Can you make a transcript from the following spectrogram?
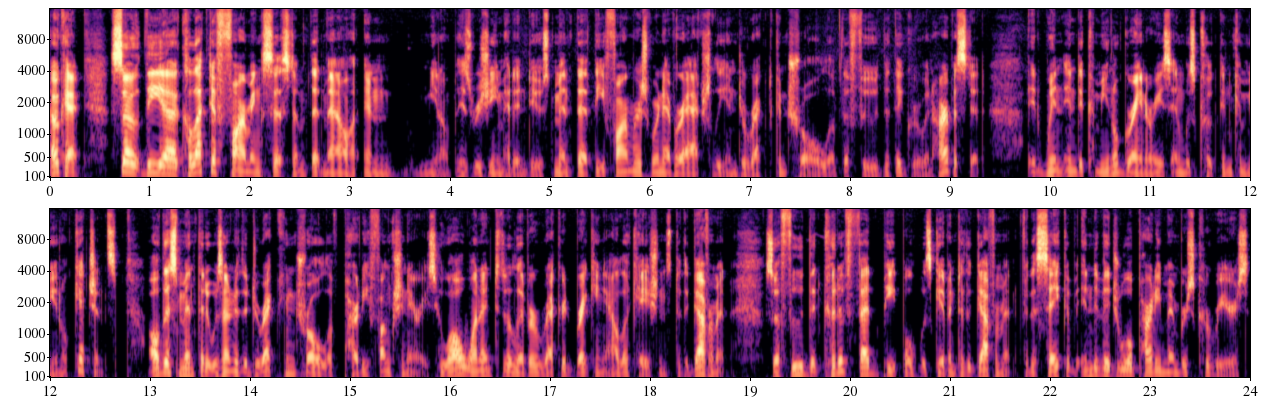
Okay. So the uh, collective farming system that Mao and you know his regime had induced meant that the farmers were never actually in direct control of the food that they grew and harvested. It went into communal granaries and was cooked in communal kitchens. All this meant that it was under the direct control of party functionaries who all wanted to deliver record-breaking allocations to the government. So food that could have fed people was given to the government for the sake of individual party members' careers,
